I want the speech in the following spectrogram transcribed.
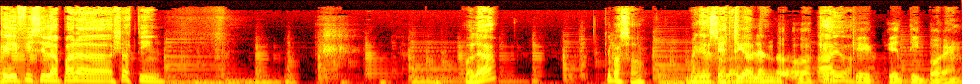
Qué difícil la parada, Justin. ¿Hola? ¿Qué pasó? Me quedé solo. Estoy hablando. ¿Qué, va. qué- qué tipo, eh?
